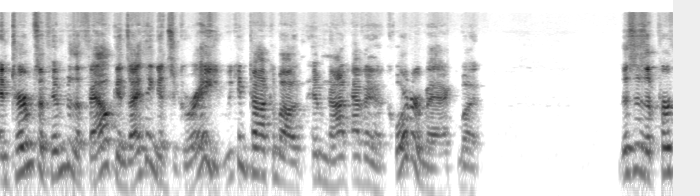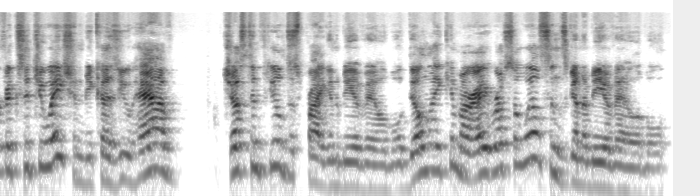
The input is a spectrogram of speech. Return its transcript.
In terms of him to the Falcons, I think it's great. We can talk about him not having a quarterback, but this is a perfect situation because you have Justin Fields is probably going to be available. Don't like him, all right. Russell Wilson's going to be available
